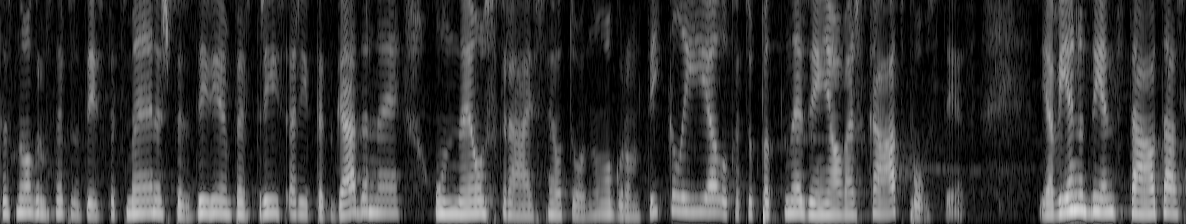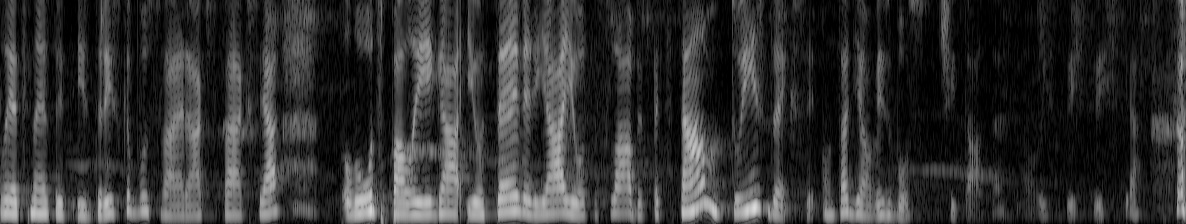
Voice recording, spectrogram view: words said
Tas nogurums nepazudīs pēc mēneša, pēc diviem, pēc trīs, arī pēc gada nē, un neuzkrāj sev to nogurumu tik lielu, ka tu pat nezini jau vairs kā atpūsties. Ja vienu dienu stāv tās lietas neizdarīt, izdarīs, ka būs vairāk spēks. Ja? Lūdzu, palīgā, jo tev ir jājūtas labi. Pēc tam tu izdegsi, un tad jau viss būs šitā. Viss, viss, viss. Ja?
